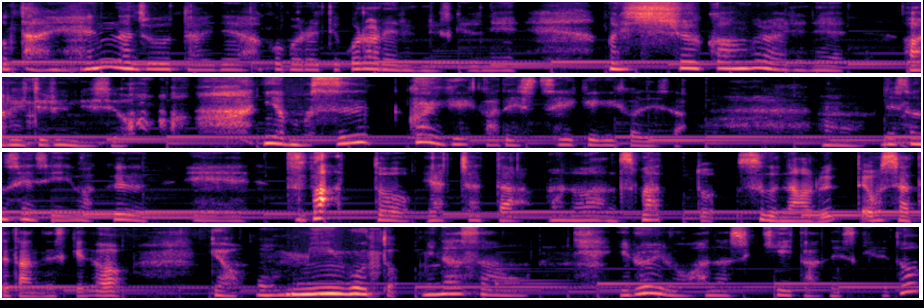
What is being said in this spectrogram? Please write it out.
もう大変な状態で運ばれてこられるんですけどね、ま、1週間ぐらいでね、歩いてるんですよ。いや、もうすっごい外科でした。整形外科でした。うん、で、その先生曰く、えー、ズバッとやっちゃったものはズバッとすぐ治るっておっしゃってたんですけど、いや、お見事。皆さん、いろいろお話聞いたんですけれど、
